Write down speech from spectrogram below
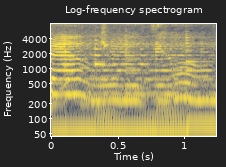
travel with your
